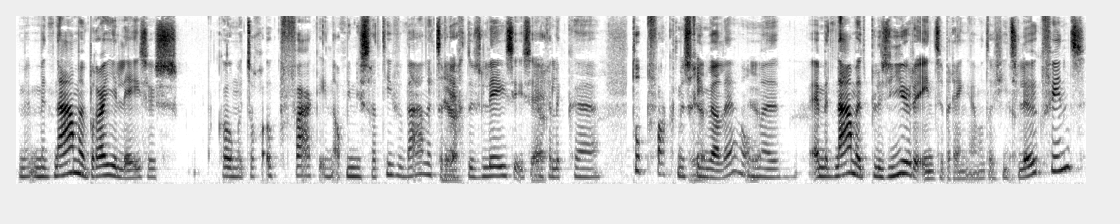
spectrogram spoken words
met name braille-lezers komen toch ook vaak in administratieve banen terecht. Ja. Dus lezen is ja. eigenlijk uh, topvak misschien wel. Hè? Om, en met name het plezier erin te brengen. Want als je iets leuk vindt,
